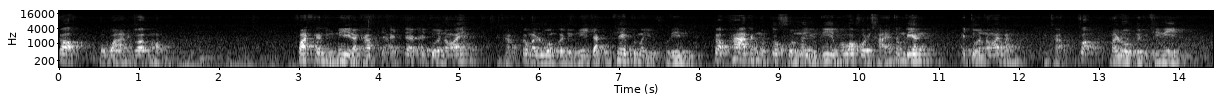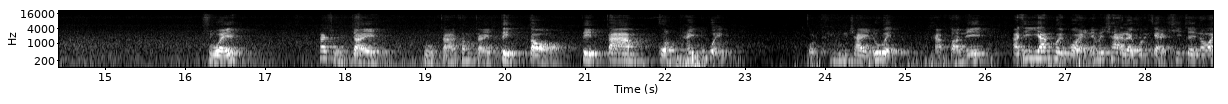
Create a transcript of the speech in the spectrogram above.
ก็เมื่อวานก็มา ฟัดกันอยู่นี่แหละครับไอ้ไอ้ตัวน้อยนะครับก็มารวมกันอยู่นี่จากกรุงเทพก็มาอยู่สุรินทร์ก็ผ้าทั้งหมดก็ขนมาอยู่นี่ เพราะว่าคนขายต้องเลี้ยงไอ้ตัวน้อยมันนะครับ ก็มารวมกันอยู่ที่นี่ สวย ถ้าถูกใจถูกตาต้องใจติดต่อ ติดตามกดให้ด้วย กดให้ลุงชัยด้วยนะครับ ตอนนี้อาที่ย้ำบ่อยๆเนี่ยไม่ใช่อะไรคนแก่ขี้ใจน้อย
